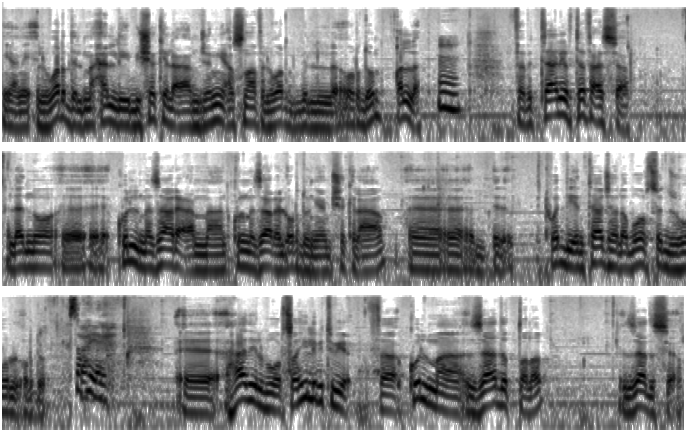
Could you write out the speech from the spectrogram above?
يعني الورد المحلي بشكل عام جميع أصناف الورد بالأردن قلت. فبالتالي ارتفع السعر. لأنه آه، كل مزارع عمان كل مزارع الأردن يعني بشكل عام آه، ب- بتودي إنتاجها لبورصة زهور الأردن. صحيح. آه، هذه البورصة هي اللي بتبيع. فكل ما زاد الطلب زاد السعر.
